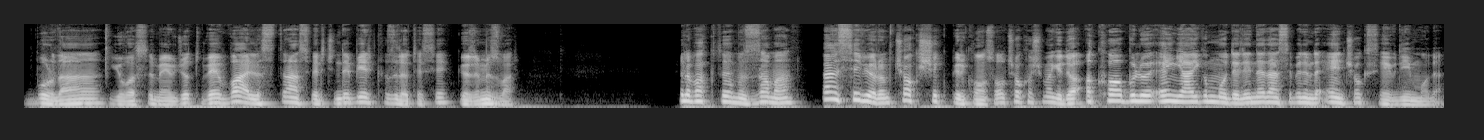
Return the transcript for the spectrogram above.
burada yuvası mevcut ve wireless transfer içinde bir kızılötesi gözümüz var. Şöyle baktığımız zaman ben seviyorum. Çok şık bir konsol. Çok hoşuma gidiyor. Aqua Blue en yaygın modeli. Nedense benim de en çok sevdiğim model.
